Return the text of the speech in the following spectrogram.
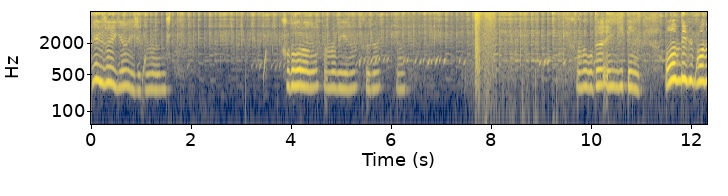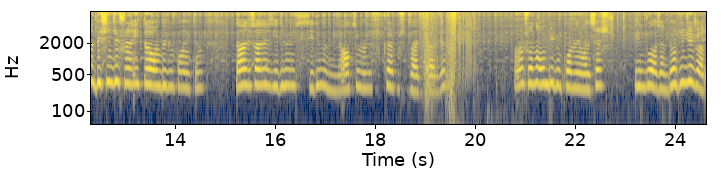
Ne güzel yan yiyecek ölmüş. Şurada var abi. Onları yiyelim. Şurada. Şu anda burada en büyük benim. 11 bin puanı 5. şu an ilk defa 11 bin puan ekledim. Daha önce sadece 7 bin, 7 bin, 6 bin öyle skor yapmıştım sadece sadece. Ama şu anda 11 bin puanlayım arkadaşlar. Birinci olacağım. Dördüncü şu an.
